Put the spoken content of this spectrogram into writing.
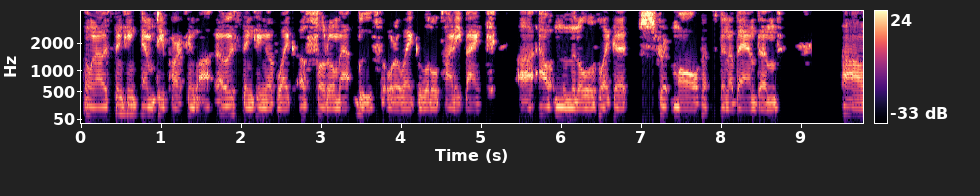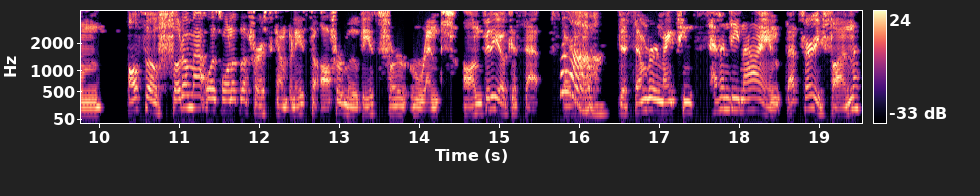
And when I was thinking empty parking lot, I was thinking of like a Fotomat booth or like a little tiny bank uh, out in the middle of like a strip mall that's been abandoned. Um, also, Fotomat was one of the first companies to offer movies for rent on video cassette, starting Huh. December 1979. That's very fun.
